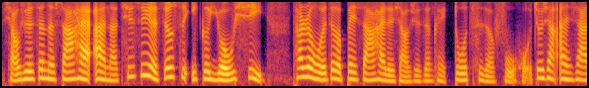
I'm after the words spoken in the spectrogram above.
小学生的杀害案呢，其实也就是一个游戏。他认为这个被杀害的小学生可以多次的复活，就像按下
